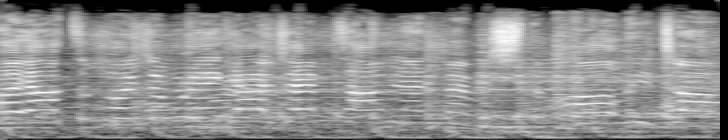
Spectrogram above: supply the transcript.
hayatım boyunca buraya geleceğimi tahmin etmemiştim. Ağlayacağım.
